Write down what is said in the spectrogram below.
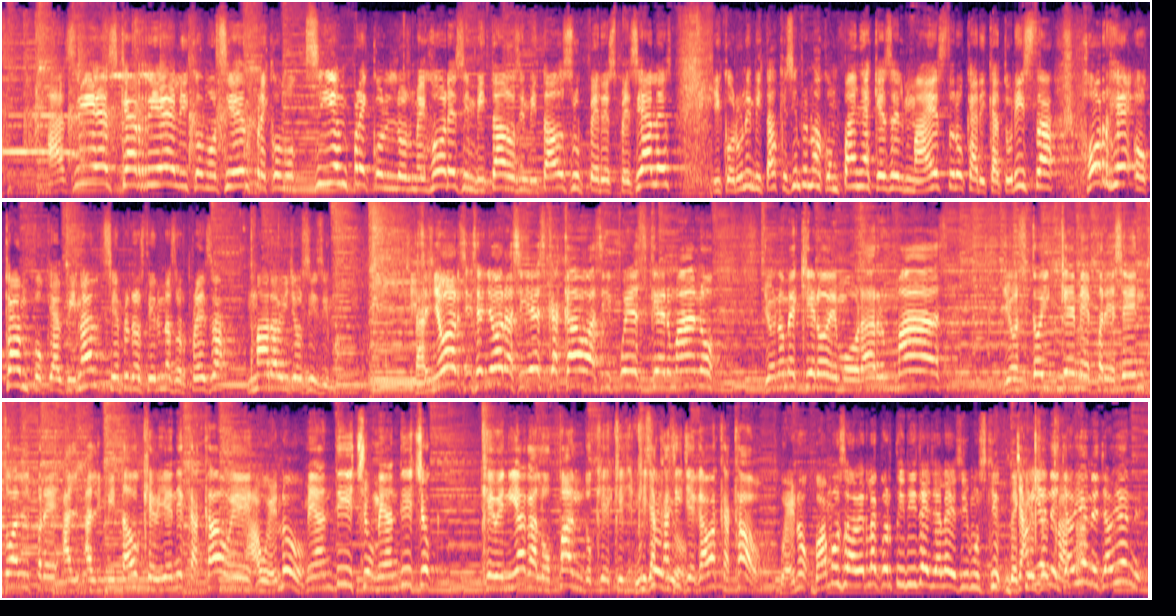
Así es, Carriel, y como siempre, como siempre, con los mejores invitados, invitados súper especiales, y con un invitado que siempre nos acompaña, que es el maestro caricaturista Jorge Ocampo, que al final siempre nos tiene una sorpresa maravillosísima. Sí, señor, sí, señor, así es, cacao, así pues, que hermano, yo no me quiero demorar más. Yo estoy que me presento al, pre- al, al invitado que viene, Cacao. eh. Ah, bueno. Me han dicho, me han dicho que venía galopando, que, que- que ¿En ya casi llegaba Cacao. Bueno, vamos a ver la cortinilla y ya le decimos qui- de Ya qué viene, se ya trata. viene, ya viene.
